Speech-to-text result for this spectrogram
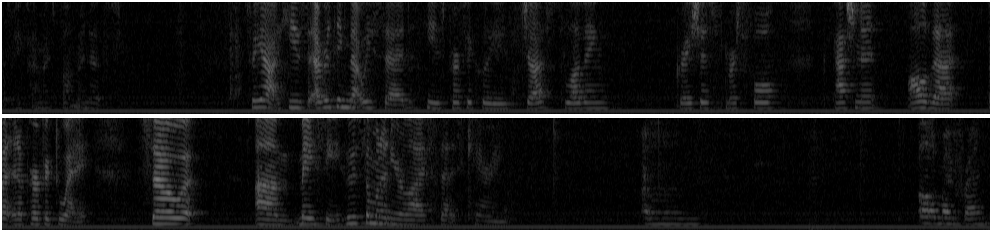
let me find my spot in my notes. So yeah, he's everything that we said. He's perfectly just, loving, gracious, merciful, compassionate, all of that, but in a perfect way. So, um, Macy, who's someone in your life that is caring? Um, a lot of my friends.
